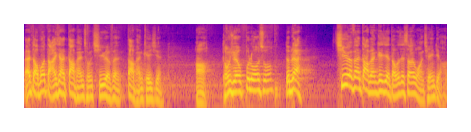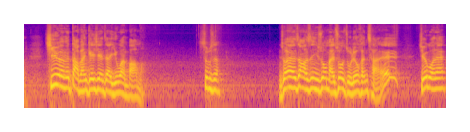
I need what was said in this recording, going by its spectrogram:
来，导播打一下大盘从七月份大盘 K 线，好，同学不啰嗦，对不对？七月份大盘 K 线，导播再稍微往前一点好了。七月份大盘 K 线在一万八嘛，是不是？你说哎，张老师，你说买错主流很惨，哎，结果呢？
